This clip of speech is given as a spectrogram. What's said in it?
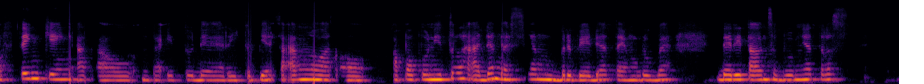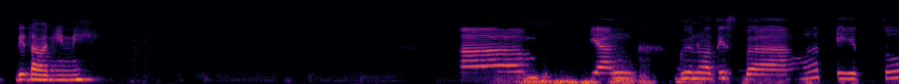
of thinking atau entah itu dari kebiasaan lo atau apa pun itulah ada nggak sih yang berbeda atau yang berubah dari tahun sebelumnya terus di tahun ini? Um, yang gue notice banget itu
